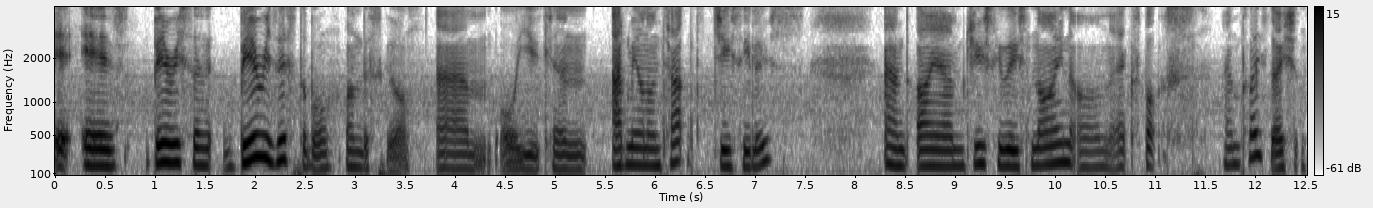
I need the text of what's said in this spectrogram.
it is beerresistible underscore. Um, or you can add me on Untappd, Juicy Loose, and I am Juicy Loose Nine on Xbox and PlayStation.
